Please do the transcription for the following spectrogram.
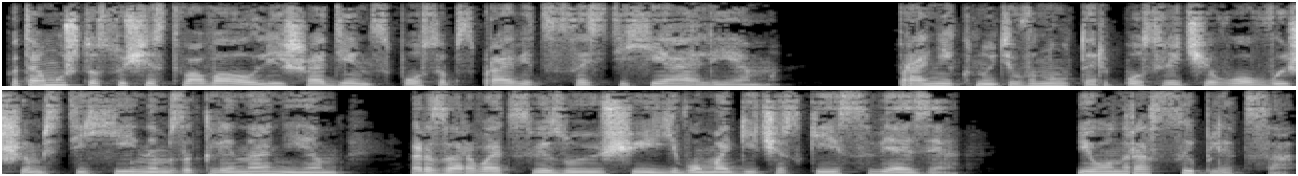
потому что существовал лишь один способ справиться со стихиалием — проникнуть внутрь, после чего высшим стихийным заклинанием разорвать связующие его магические связи, и он рассыплется,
